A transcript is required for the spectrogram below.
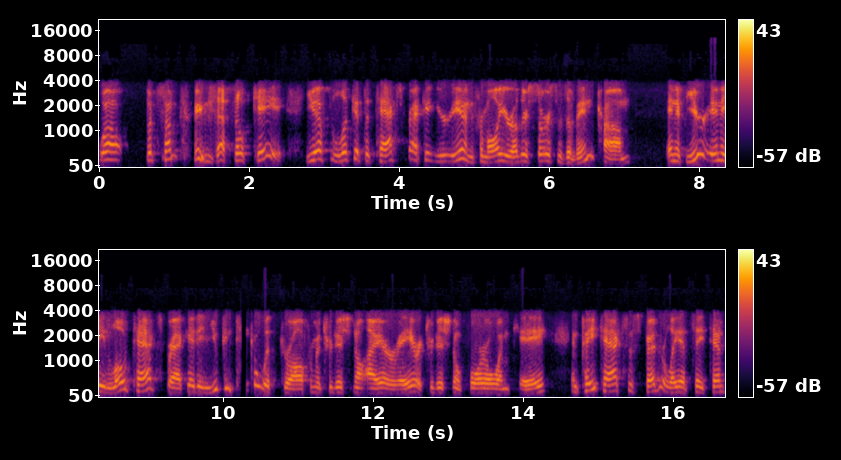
Well, but sometimes that's okay. You have to look at the tax bracket you're in from all your other sources of income and if you're in a low tax bracket and you can take a withdrawal from a traditional IRA or a traditional 401k and pay taxes federally at say 10%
